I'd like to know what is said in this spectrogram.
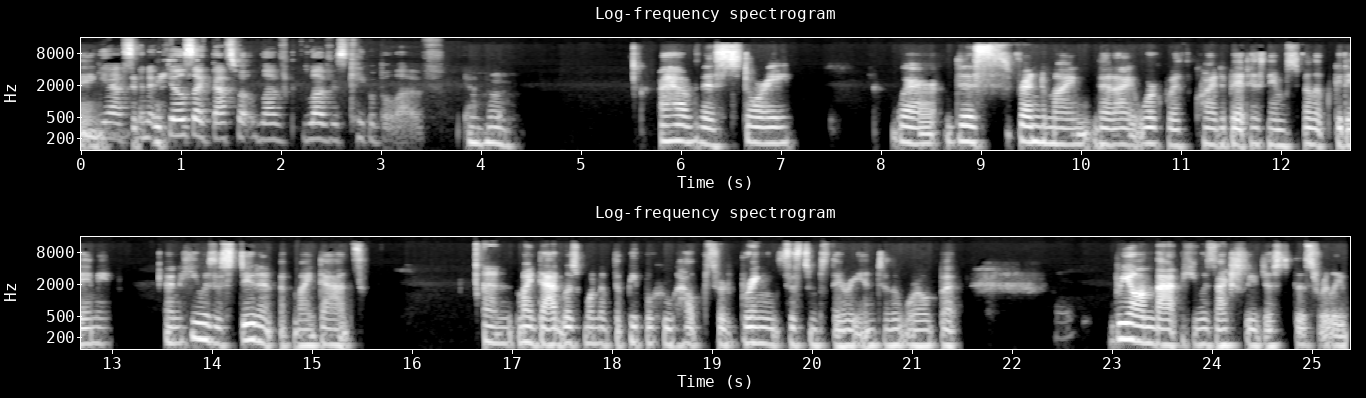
thing yes and it feels like that's what love love is capable of yeah. mm-hmm. i have this story where this friend of mine that I work with quite a bit, his name's Philip Guddemi, and he was a student of my dad's. And my dad was one of the people who helped sort of bring systems theory into the world. But beyond that, he was actually just this really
